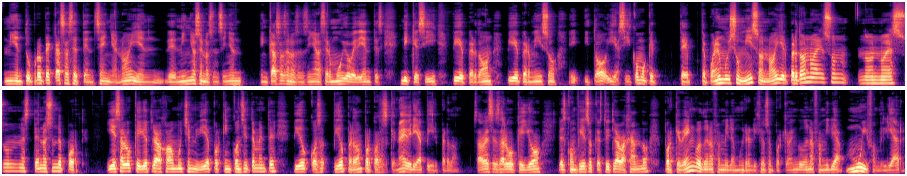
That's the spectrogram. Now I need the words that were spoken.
ni en tu propia casa se te enseña, ¿no? Y en, de niños se nos enseñan, en casa se nos enseñan a ser muy obedientes, di que sí, pide perdón, pide permiso y, todo, y así como que te, te, ponen muy sumiso, ¿no? Y el perdón no es un, no, no es un, este, no es un deporte. Y es algo que yo he trabajado mucho en mi vida porque inconscientemente pido cosas, pido perdón por cosas que no debería pedir perdón. ¿Sabes? Es algo que yo les confieso que estoy trabajando porque vengo de una familia muy religiosa, porque vengo de una familia muy familiar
